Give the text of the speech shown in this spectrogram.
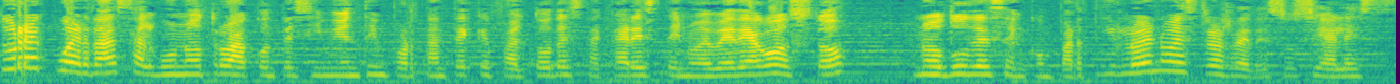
¿Tú recuerdas algún otro acontecimiento importante que faltó destacar este 9 de agosto? No dudes en compartirlo en nuestras redes sociales.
